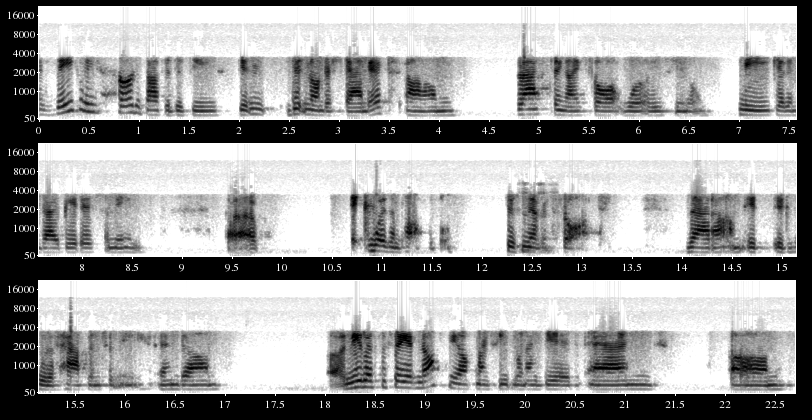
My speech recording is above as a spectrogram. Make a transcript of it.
I vaguely heard about the disease, didn't, didn't understand it. Um, last thing I thought was, you know, me getting diabetes. I mean, uh, it was impossible. Just never thought that, um, it, it would have happened to me. And, um, uh, needless to say, it knocked me off my feet when I did. And, um,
